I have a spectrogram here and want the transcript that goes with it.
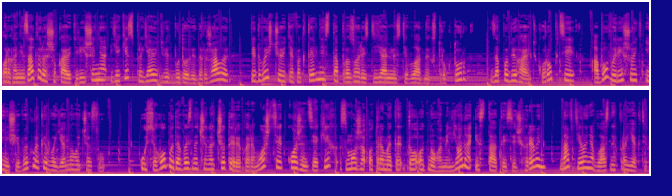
Організатори шукають рішення, які сприяють відбудові держави, підвищують ефективність та прозорість діяльності владних структур, запобігають корупції або вирішують інші виклики воєнного часу. Усього буде визначено чотири переможці, кожен з яких зможе отримати до 1 мільйона і 100 тисяч гривень на втілення власних проєктів.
